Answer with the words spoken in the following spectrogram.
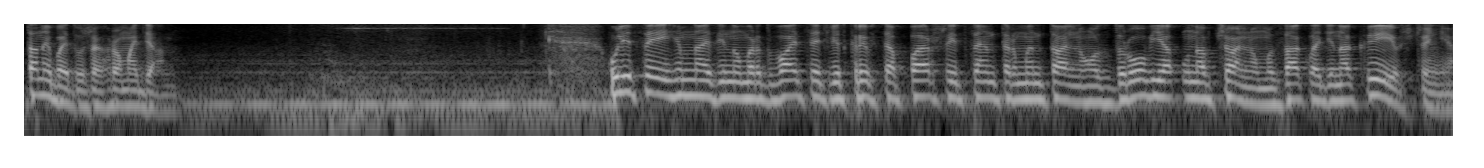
та небайдужих громадян. У ліцеї гімназії номер 20 відкрився перший центр ментального здоров'я у навчальному закладі на Київщині.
